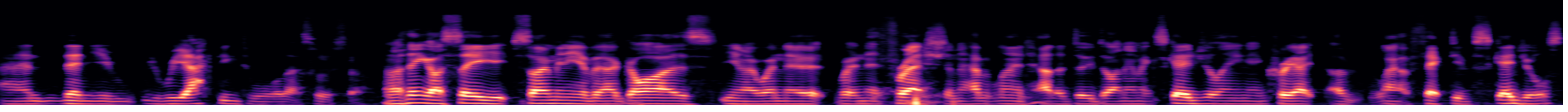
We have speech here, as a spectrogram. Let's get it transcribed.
and then you, you're reacting to all that sort of stuff. And I think I see so many of our guys, you know, when they're when they're fresh and they haven't learned how to do dynamic scheduling and create uh like effective schedules,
